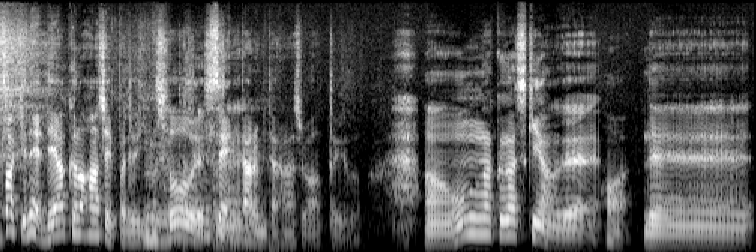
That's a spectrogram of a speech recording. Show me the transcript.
さっきね出役の話はいっぱい出てきましたけどそうですね。先生になるみたいな話はあったけど。あの音楽が好きなので、はで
